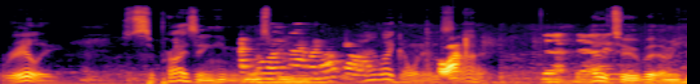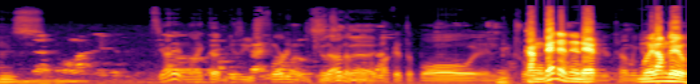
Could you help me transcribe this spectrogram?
Really? Surprising. He must be. I like going Có inside. I do too, but I mean he's. See, I didn't like that because he was flirting with the seven. that. Look at the ball and control. Thằng Dead này ball đẹp. when you're coming 15 out đều.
